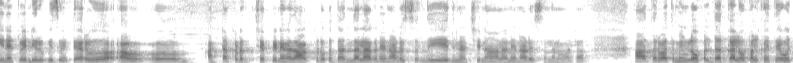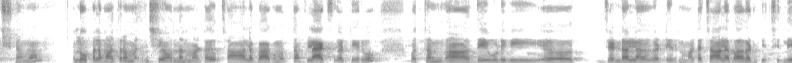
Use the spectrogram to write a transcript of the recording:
ఈయన ట్వంటీ రూపీస్ పెట్టారు. అట్ట అక్కడ చెప్పిన కదా అక్కడ ఒక దందలాగానే నడుస్తుంది. ఏది నచ్చినా అలానే నడుస్తుంది అనమాట ఆ తర్వాత మేము లోపల దర్గా లోపలికైతే వచ్చినాము. లోపల మాత్రం మంచిగా ఉందన్నమాట. చాలా బాగా మొత్తం ఫ్లాగ్స్ కట్టారు. మొత్తం దేవుడివి జెండాల్లాగా కట్టారనమాట చాలా బాగా అనిపించింది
